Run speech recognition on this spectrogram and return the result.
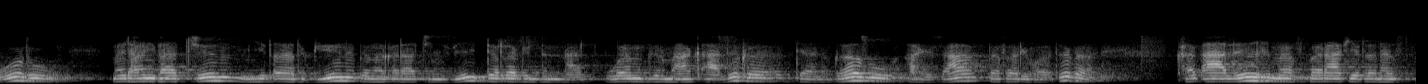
ውእቱ መድኃኒታችን ሚጠት ግን በመከራችን ጊዜ ይደረግልናል። ወእምግርማ ቃልከ ደንገጹ አሕዛብ በፈሪሆትከ ከቃልህ መፈራት የተነሳ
